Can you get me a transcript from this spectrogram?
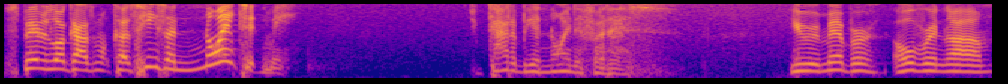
Spirit of the Lord God, because he's anointed me. You got to be anointed for this. You remember over in um,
